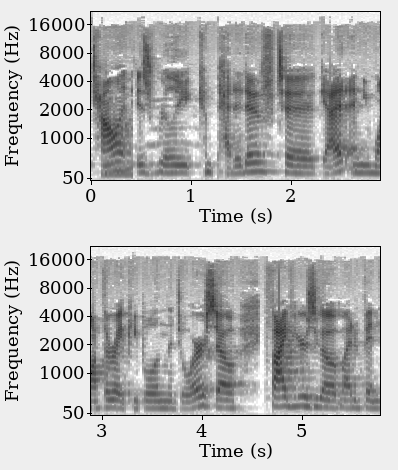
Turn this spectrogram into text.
Talent mm-hmm. is really competitive to get and you want the right people in the door. So 5 years ago it might have been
